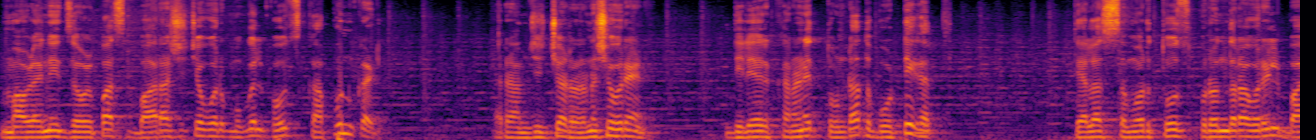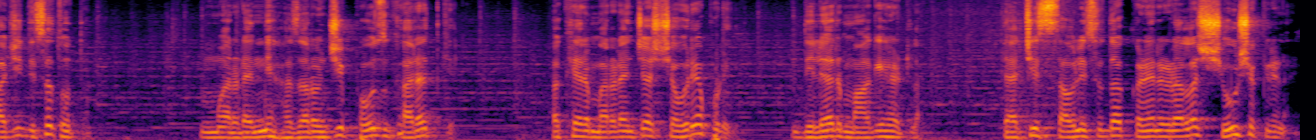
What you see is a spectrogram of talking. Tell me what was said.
मावळ्यांनी जवळपास बाराशेच्या वर मुघल फौज कापून काढली. रामजींच्या रणशौर्याने दिलेर खानाने तोंडात बोटे घातली. त्याला समोर तोच पुरंदरावरील बाजी दिसत होता. मराड्यांनी हजारोंची फौज गारद केली. अखेर मराड्यांच्या शौर्यापुढे दिलेर मागे हटला. त्याची सावलीसुद्धा कणेरगडाला शिवू शकली नाही.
